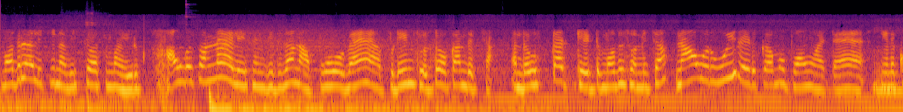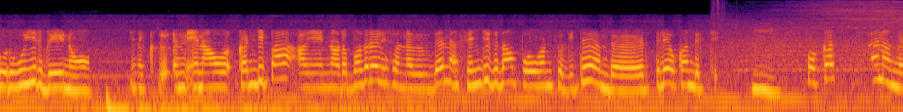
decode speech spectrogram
முதலாளிக்கு நான் விசுவாசமா இருக்கும் அவங்க சொன்ன வேலையை செஞ்சுட்டு தான் நான் போவேன் அப்படின்னு சொல்லிட்டு உட்காந்துருச்சான் அந்த உஸ்தாத் கேட்டும் போது சொன்னிச்சான் நான் ஒரு உயிர் எடுக்காம போக மாட்டேன். எனக்கு ஒரு உயிர் வேணும். எனக்கு என்- நான் கண்டிப்பா என்னோட முதலாளி சொன்னதை நான் செஞ்சுட்டு தான் போவேன்னு சொல்லிட்டு அந்த இடத்துல உட்காந்துருச்சு. உட்காந்து நாங்க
